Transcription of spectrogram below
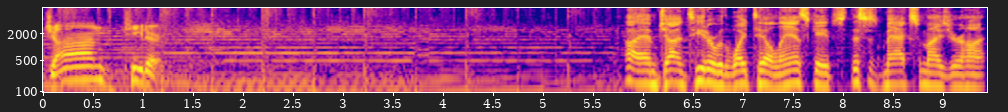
John Teeter. Hi, I'm John Teeter with Whitetail Landscapes. This is Maximize Your Hunt.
